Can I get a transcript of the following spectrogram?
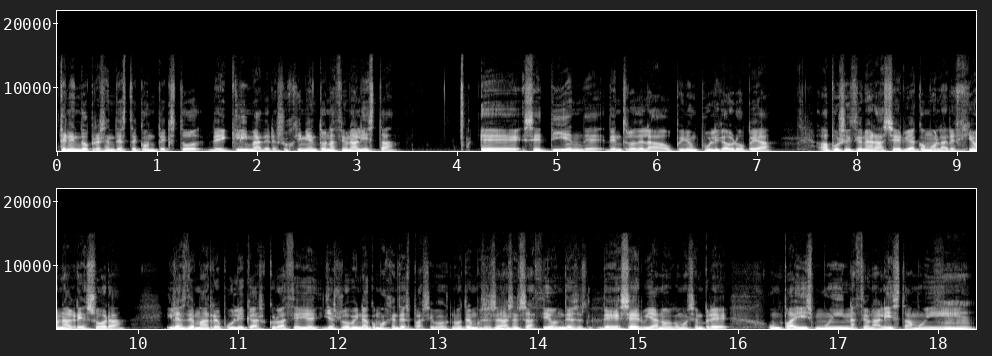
Teniendo presente este contexto de clima de resurgimiento nacionalista, eh, se tiende, dentro de la opinión pública europea, a posicionar a Serbia como la región agresora y las demás repúblicas, Croacia y Eslovenia, como agentes pasivos. ¿no? Tenemos esa sensación de, de Serbia, ¿no? como siempre, un país muy nacionalista, muy... Ujú.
